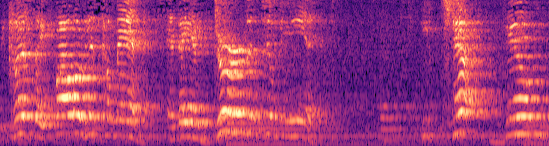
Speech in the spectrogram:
Because they followed his commandments and they endured until the end. He kept them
